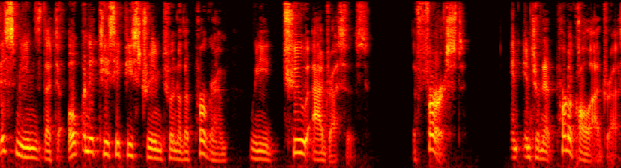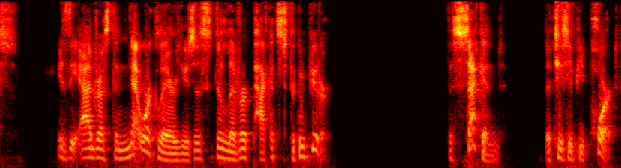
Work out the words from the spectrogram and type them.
This means that to open a TCP stream to another program, we need two addresses. The first, an Internet Protocol address, is the address the network layer uses to deliver packets to the computer. The second, the TCP port,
